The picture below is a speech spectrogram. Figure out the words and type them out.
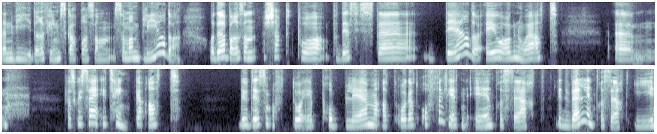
den videre filmskaperen som, som man blir, da. Og det er bare sånn kjapt på, på det siste der, da, er jo òg noe at eh, Hva skal vi si Jeg tenker at det er jo det som ofte er problemet, at, og at offentligheten er interessert, litt vel interessert, i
